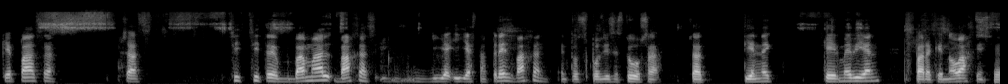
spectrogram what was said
¿qué pasa? O sea, si, si te va mal, bajas y, y- y hasta tres bajan. Entonces, pues dices tú, o sea, o sea, tiene que irme bien para que no baje. Sí.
